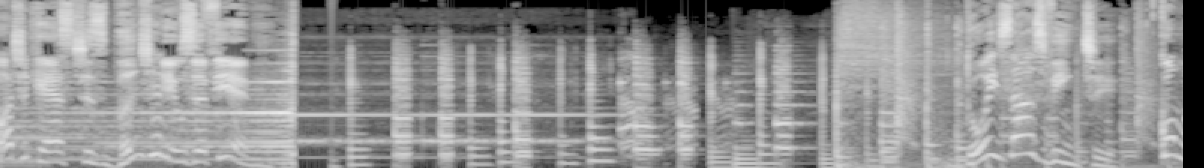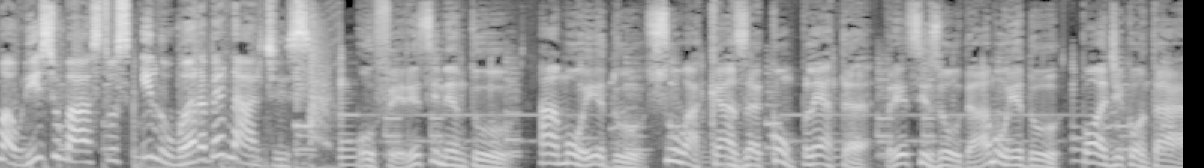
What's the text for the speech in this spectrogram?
Podcasts Bangerils FM. Dois às 20, com Maurício Bastos e Luana Bernardes. Oferecimento Amoedo, sua casa completa. Precisou da Amoedo? Pode contar.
